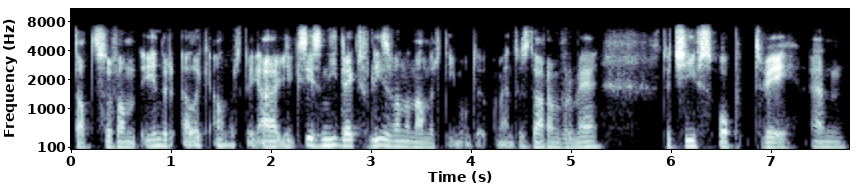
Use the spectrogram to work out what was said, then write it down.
dat ze van eender elk ander. Ja, ik zie ze niet direct verliezen van een ander team op dit moment. Dus daarom voor mij de Chiefs op 2. En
